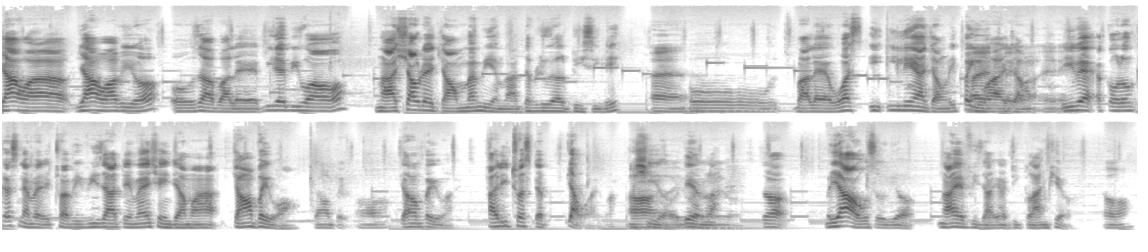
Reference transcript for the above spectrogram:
ရသွားရသွားပြီးတော့ဟိုစားပါလဲပြီးလဲပြီးသွားရော ငါရှောက်တဲ့ကြောင်မှတ်မိရမလား WLBC လေအဲဟိုဗာလဲ West E E link အကြောင်းလေးပိတ်သွားတဲ့အကြောင်းအေးဒီဘက်အကုန်လုံး cash number တွေထွက်ပြီး visa တင်မဲ့အချိန်ကြာမှကျောင်းပိတ်သွားအောင်ကျောင်းပိတ်ဩကျောင်းပိတ်သွား highly trusted ပျောက်သွားတယ်ကွာမရှိတော့ဘူးသိရမလားဩဆိုတော့မရဘူးဆိုပြီးတော့ငါရဲ့ visa က decline ဖြစ်သွား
